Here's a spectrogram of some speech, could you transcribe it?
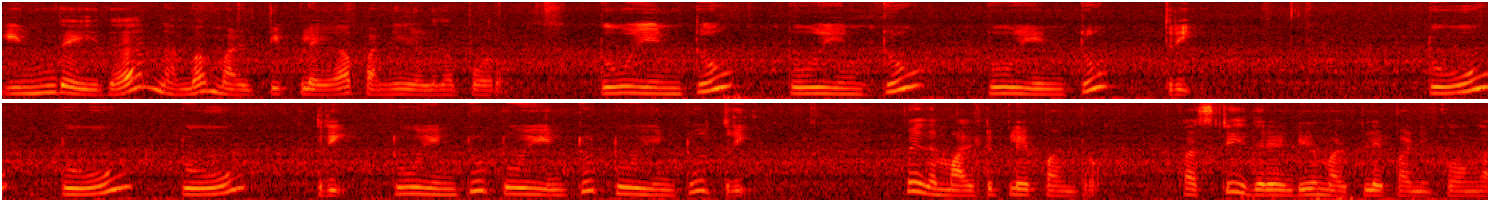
இந்த இதை நம்ம மல்டிப்ளையாக பண்ணி எழுத போகிறோம் two into two into two into three two two two three two into two into two into three இப்போ இதை மல்டிப்ளை பண்ணுறோம் ஃபஸ்ட்டு இது ரெண்டையும் மல்டிப்ளை பண்ணிக்கோங்க.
